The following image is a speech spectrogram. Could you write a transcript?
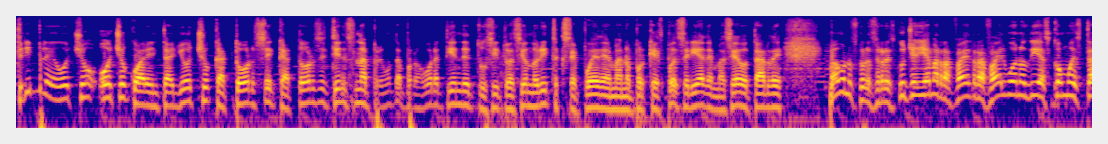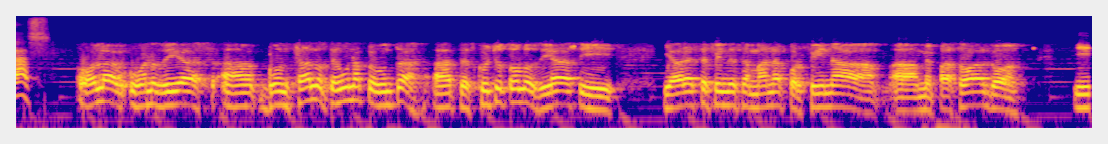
Triple ocho ocho cuarenta y ocho catorce catorce. Tienes una pregunta, por favor, atiende tu situación ahorita que se puede, hermano, porque después sería demasiado tarde. Vámonos con los reescucha. Llama Rafael. Rafael, buenos días. ¿Cómo estás? Hola, buenos días. Ah, Gonzalo, tengo una pregunta. Ah, te escucho todos los días y, y ahora este fin de semana por fin ah, me pasó algo y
